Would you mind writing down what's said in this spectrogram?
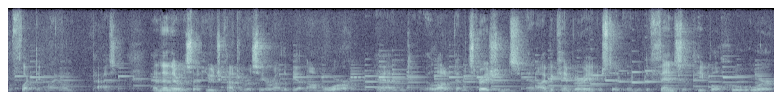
reflecting my own past. And then there was a huge controversy around the Vietnam War and a lot of demonstrations, and I became very interested in the defense of people who were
